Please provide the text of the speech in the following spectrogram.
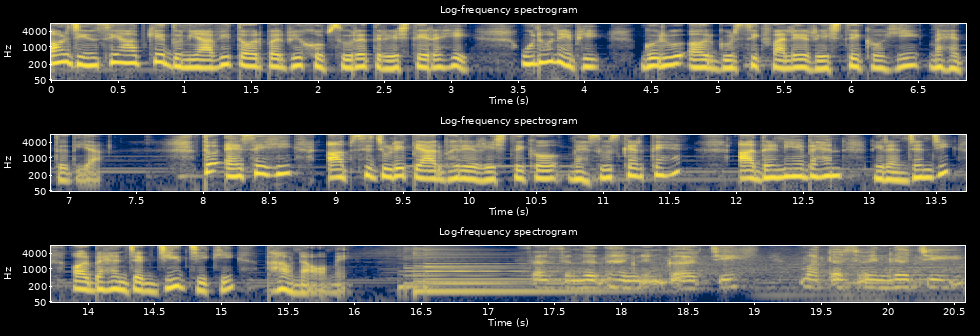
और जिनसे आपके दुनियावी तौर पर भी खूबसूरत रिश्ते रहे उन्होंने भी गुरु और गुरसिख वाले रिश्ते को ही महत्व दिया। तो ऐसे ही आपसे जुड़े प्यार भरे रिश्ते को महसूस करते हैं आदरणीय बहन निरंजन जी और बहन जगजीत जी की भावनाओं में। सत्संग धन्यकार जी माता सुविंदर जी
